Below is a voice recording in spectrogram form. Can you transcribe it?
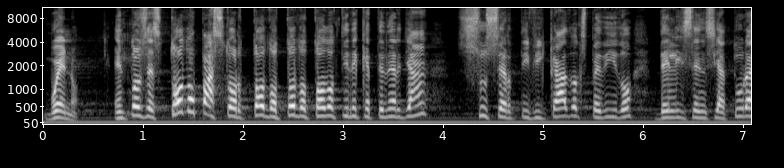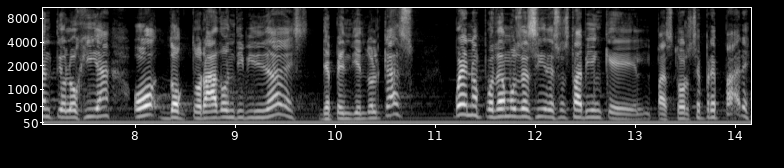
Bueno, entonces todo pastor, todo, todo, todo tiene que tener ya su certificado expedido de licenciatura en teología o doctorado en divinidades, dependiendo el caso. Bueno, podemos decir, eso está bien que el pastor se prepare.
